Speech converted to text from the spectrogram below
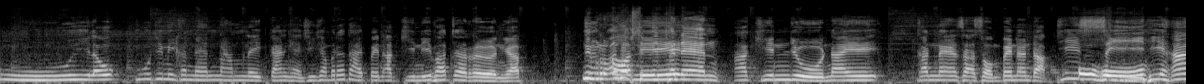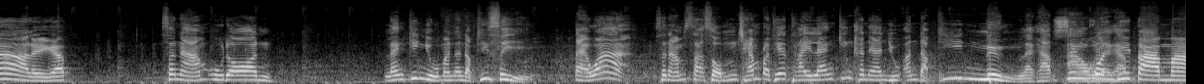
อุ้ยแล้วผู้ที่มีคะแนนนำในการแข่งชิงแชมป์ประเทศไทยเป็นอาคินนิพัฒน์เจริญครับตอนนี้161คะแนน อาคินอยู่ในคะแนนสะสมเป็นอันดับที่ โอ้โห 4 ที่ 5 เลยครับ สนามอุดรแลนกิ้งอยู่มันอันดับที่ 4 แต่ว่าสนามสะสมแชมป์ประเทศไทยแลนกิ้งคะแนนอยู่อันดับที่1แหละครับซึ่งเอาคนเลยรับ ที่ตามมา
